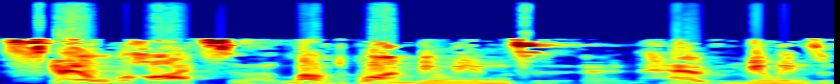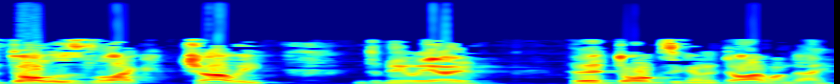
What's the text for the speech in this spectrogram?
scale the heights, uh, loved by millions and have millions of dollars like Charli D'Amelio, her dogs are going to die one day.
